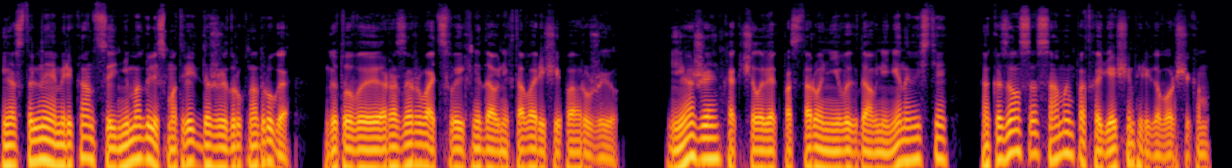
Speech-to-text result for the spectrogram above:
и остальные американцы не могли смотреть даже друг на друга, готовые разорвать своих недавних товарищей по оружию. Я же, как человек посторонний в их давней ненависти, оказался самым подходящим переговорщиком.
